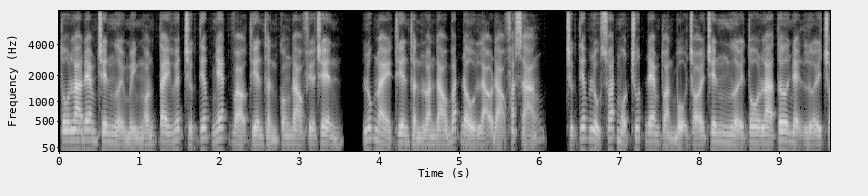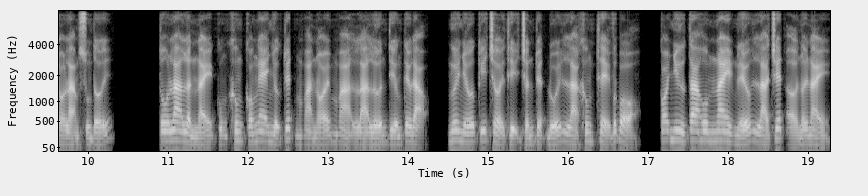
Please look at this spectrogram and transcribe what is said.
Tô La đem trên người mình ngón tay huyết trực tiếp nhét vào thiên thần cong đao phía trên, lúc này thiên thần loan đao bắt đầu lảo đảo phát sáng, trực tiếp lục soát một chút đem toàn bộ chói trên người Tô La tơ nhện lưới cho làm xuống tới. Tô La lần này cũng không có nghe Nhược Tuyết mà nói mà là lớn tiếng kêu đạo, ngươi nhớ kỹ trời thị trấn tuyệt đối là không thể vứt bỏ, coi như ta hôm nay nếu là chết ở nơi này,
